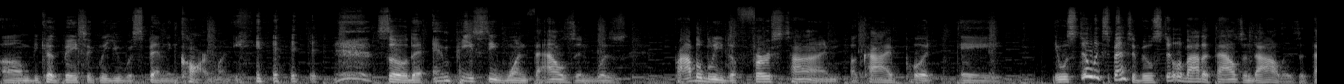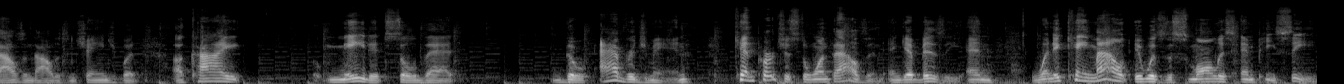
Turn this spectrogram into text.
Um, because basically you were spending car money. so the MPC 1000 was probably the first time Akai put a. It was still expensive. It was still about a thousand dollars, a thousand dollars and change. But Akai made it so that the average man can purchase the 1000 and get busy. And when it came out, it was the smallest MPC.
